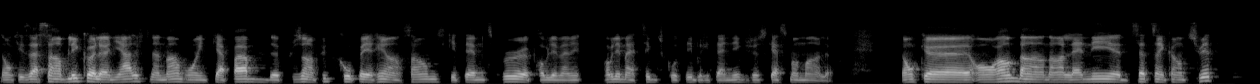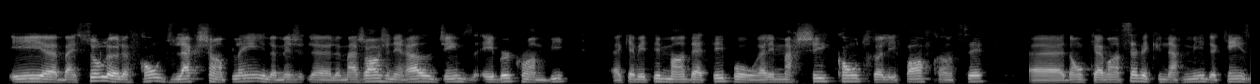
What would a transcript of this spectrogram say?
donc, les assemblées coloniales, finalement, vont être capables de plus en plus de coopérer ensemble, ce qui était un petit peu problématique du côté britannique jusqu'à ce moment-là. Donc, on rentre dans l'année 1758 et euh, ben, sur le, front du lac Champlain, le, major général James Abercrombie, euh, qui avait été mandaté pour aller marcher contre les forts français, euh, donc avançait avec une armée de 15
